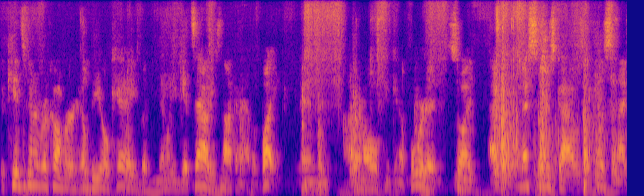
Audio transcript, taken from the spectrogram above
the kid's gonna recover. He'll be okay. But then when he gets out, he's not gonna have a bike, and I don't know if he can afford it. So I I messaged this guy. I was like, listen, I.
